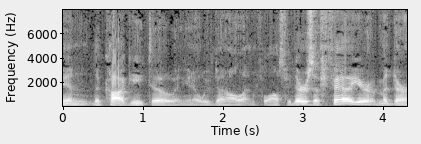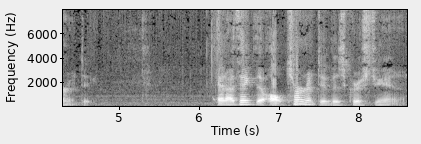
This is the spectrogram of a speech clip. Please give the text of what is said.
in the cogito, and you know, we've done all that in philosophy. There's a failure of modernity. And I think the alternative is Christianity.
